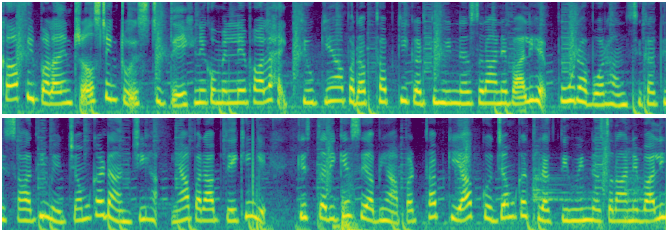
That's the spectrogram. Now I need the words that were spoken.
काफ़ी बड़ा इंटरेस्टिंग ट्विस्ट देखने को मिलने वाला है, क्योंकि यहाँ पर अब थपकी करती हुई नज़र आने वाली है पूरा और हंसिका की शादी में जमकर डांस जी हाँ यहाँ पर आप देखेंगे किस तरीके से अब यहाँ पर थप थपकी आपको जमकर थिरकती हुई नज़र आने वाली,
